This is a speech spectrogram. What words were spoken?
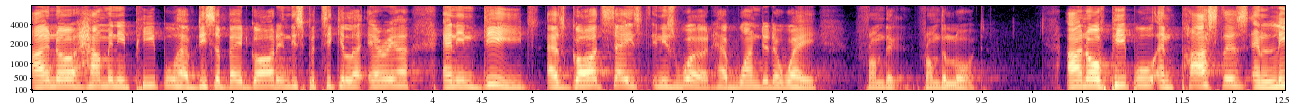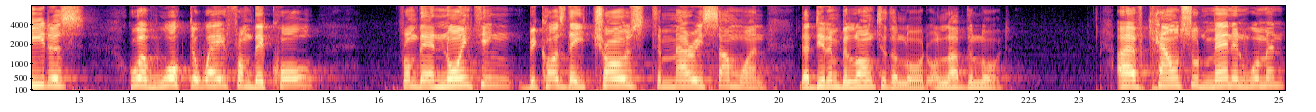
I know how many people have disobeyed God in this particular area, and indeed, as God says in His Word, have wandered away from the, from the Lord. I know of people and pastors and leaders who have walked away from their call, from their anointing, because they chose to marry someone that didn't belong to the Lord or love the Lord. I have counseled men and women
